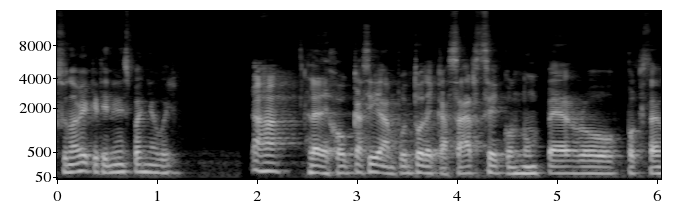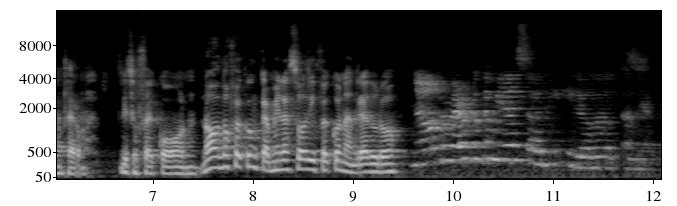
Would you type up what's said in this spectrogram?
Su novia que tiene en España, güey. Ajá. La dejó casi a punto de casarse con un perro porque estaba enferma. Y eso fue con... No, no fue con Camila Sodi, fue con Andrea Duró. No, primero fue Camila Sodi y luego cambiaron.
